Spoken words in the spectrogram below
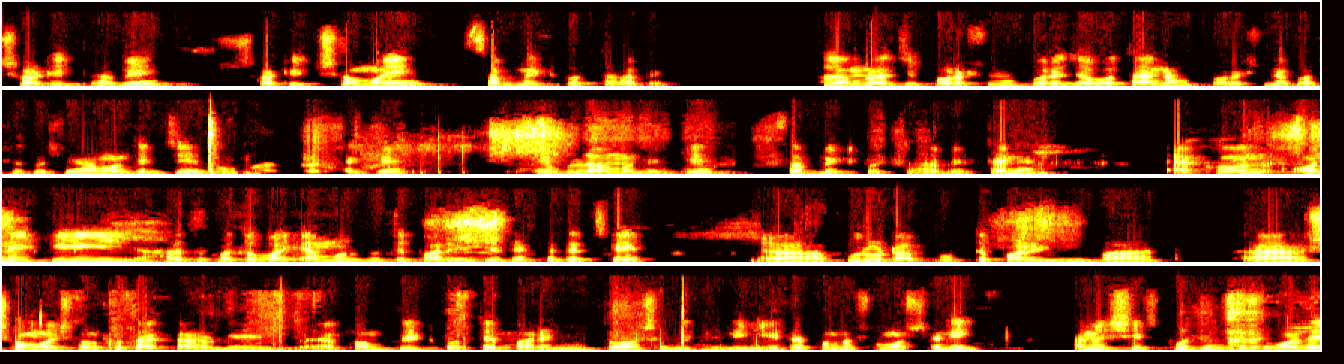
সঠিকভাবে, সঠিক সময়ে সাবমিট করতে হবে। তো আমরা যে পড়াশোনা করে যাব তা না, পড়াশোনার পাশাপাশি আমাদের যে হোমওয়ার্কগুলো থাকবে, এগুলো আমাদেরকে সাবমিট করতে হবে, তাই না? এখন অনেকেই হয়তো, হয়তোবা এমন হতে পারে যে দেখা যাচ্ছে পুরোটা পড়তে পারেনি বা সময় স্বল্পতার কারণে কমপ্লিট করতে পারেনি। তো অসুবিধা নেই, এটা কোনো সমস্যা নেই। আমি শেষ পর্যন্ত তোমাদের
